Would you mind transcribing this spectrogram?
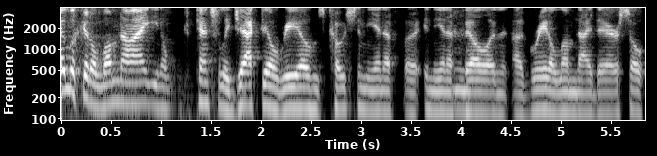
I, look at alumni, you know, potentially Jack Del Rio, who's coached in the NFL, uh, in the NFL, mm. and a great alumni there. So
